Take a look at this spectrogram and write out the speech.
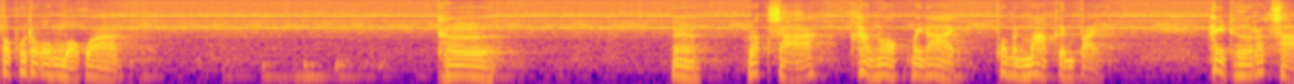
พระพุทธองค์บอกว่า เธออรักษาข้างนอกไม่ได้ เพราะมันมากเกินไป ให้เธอรักษา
